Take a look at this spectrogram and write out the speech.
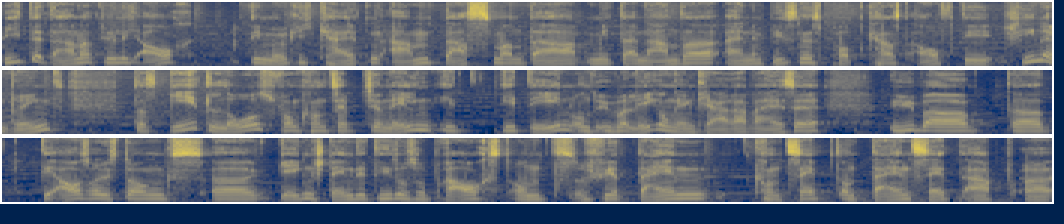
biete da natürlich auch die Möglichkeiten an, dass man da miteinander einen Business-Podcast auf die Schiene bringt. Das geht los von konzeptionellen Ideen und Überlegungen klarerweise über äh, die Ausrüstungsgegenstände, äh, die du so brauchst und für dein Konzept und dein Setup äh,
